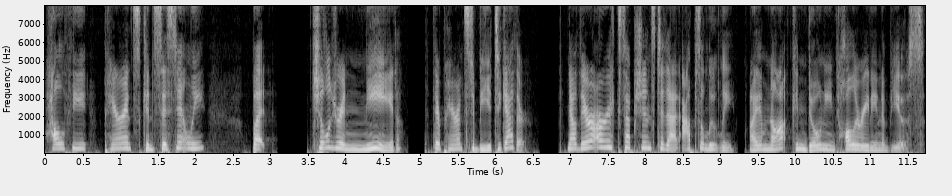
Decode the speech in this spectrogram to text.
healthy parents consistently, but children need their parents to be together. Now, there are exceptions to that, absolutely. I am not condoning tolerating abuse.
